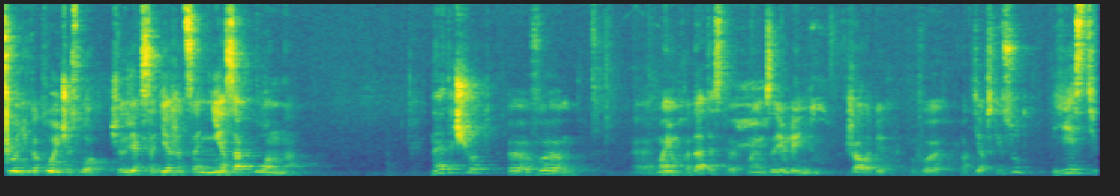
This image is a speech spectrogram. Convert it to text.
сегодня какое число? Человек содержится незаконно. На этот счет э, в э, моем ходатайстве, в моем заявлении, жалобе в Октябрьский суд, есть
